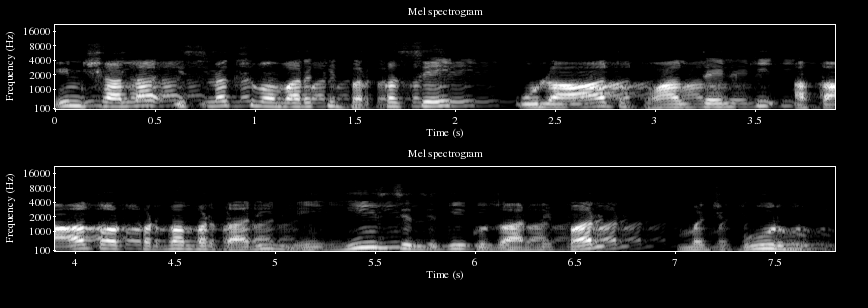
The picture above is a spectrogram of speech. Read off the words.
انشاءاللہ اس نقش مبارک کی برکت سے اولاد والدین کی اطاعت اور فرما برداری میں ہی زندگی گزارنے پر مجبور ہوگی۔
